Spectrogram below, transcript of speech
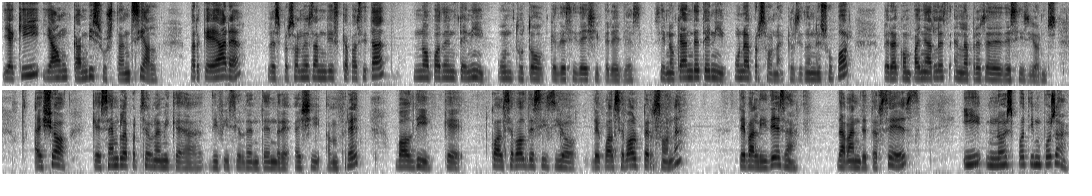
I aquí hi ha un canvi substancial, perquè ara les persones amb discapacitat no poden tenir un tutor que decideixi per elles, sinó que han de tenir una persona que els doni suport per acompanyar-les en la presa de decisions. Això, que sembla potser una mica difícil d'entendre així en fred, vol dir que qualsevol decisió de qualsevol persona té validesa davant de tercers i no es pot imposar,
